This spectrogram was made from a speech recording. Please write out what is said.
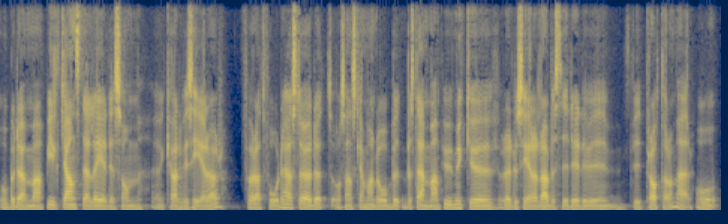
att bedöma vilka anställda är det som eh, kvalificerar för att få det här stödet och sen ska man då bestämma hur mycket reducerad arbetstid är det vi, vi pratar om här. Och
